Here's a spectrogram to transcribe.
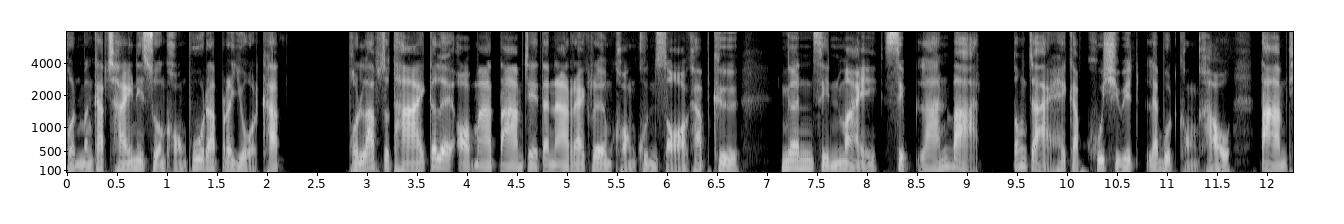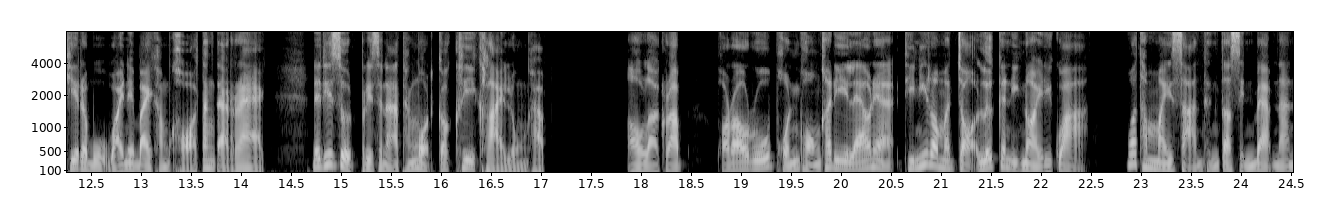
ผลบังคับใช้ในส่วนของผู้รับประโยชน์ครับ ผลลัพธ์สุดท้ายก็เลยออกมาตามเจตนาแรกเริ่มของคุณสอครับ คือ เงินสินไหม 10 ล้านบาท ต้องจ่ายให้กับคู่ชีวิตและบุตรของเขา ตามที่ระบุไว้ในใบคำขอตั้งแต่แรก ในที่สุดปริศนาทั้งหมดก็คลี่คลายลงครับ เอาล่ะครับ พอเรารู้ผลของคดีแล้วเนี่ย ทีนี้เรามาเจาะลึกกันอีกหน่อยดีกว่า ว่าทำไมศาลถึงตัดสินแบบนั้น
